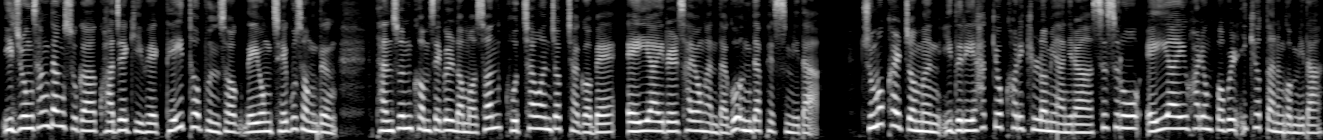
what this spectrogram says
이 중 상당수가 과제 기획, 데이터 분석, 내용 재구성 등 단순 검색을 넘어선 고차원적 작업에 AI를 사용한다고 응답했습니다. 주목할 점은 이들이 학교 커리큘럼이 아니라 스스로 AI 활용법을 익혔다는 겁니다.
